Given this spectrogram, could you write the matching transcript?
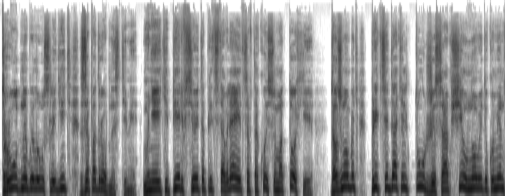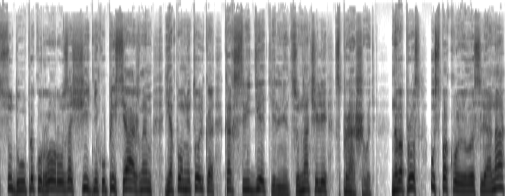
трудно было уследить за подробностями. Мне и теперь все это представляется в такой суматохе, Должно быть, председатель тут же сообщил новый документ суду, прокурору, защитнику, присяжным. Я помню только, как свидетельницу начали спрашивать. На вопрос, успокоилась ли она,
